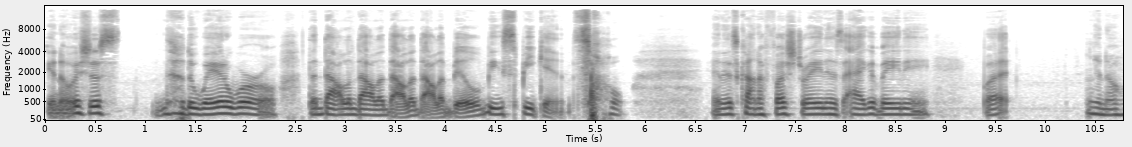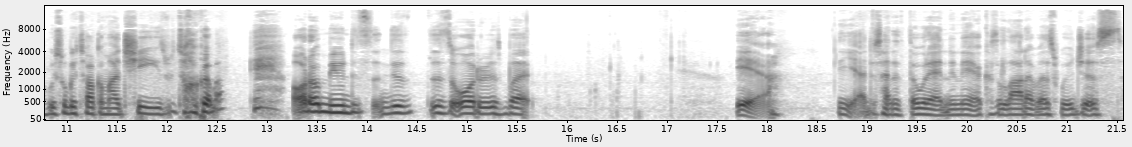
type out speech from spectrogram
You know, it's just the way of the world. The dollar, dollar, dollar, dollar bill be speaking. So, and it's kind of frustrating. It's aggravating. But, you know, we should be talking about cheese. We're talking about autoimmune dis- disorders. But, yeah. Yeah, I just had to throw that in there because a lot of us, we're just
